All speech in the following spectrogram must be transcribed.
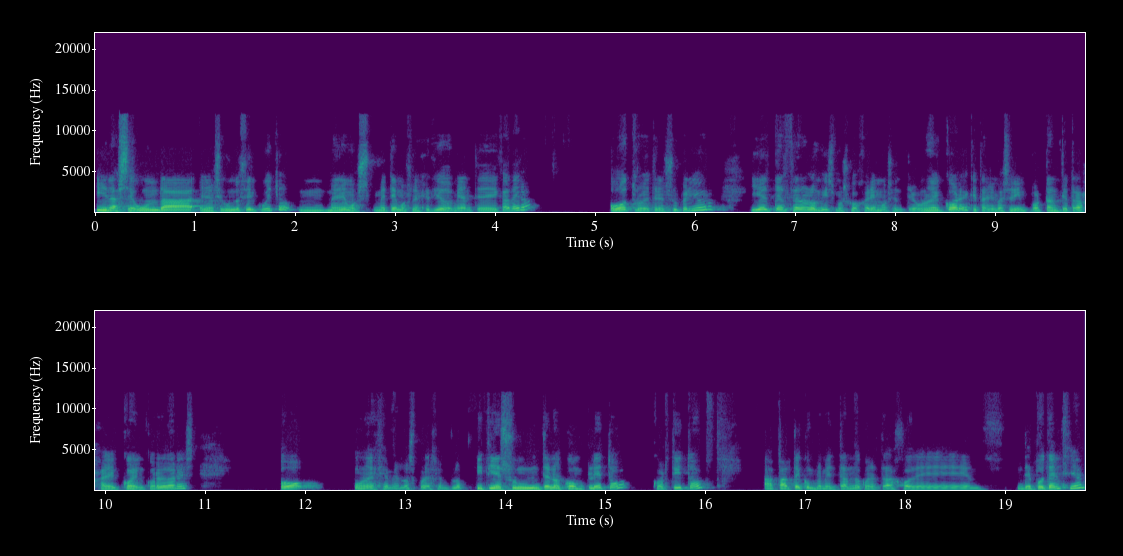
Y la segunda, en el segundo circuito mm, metemos, metemos un ejercicio dominante de cadera, otro de tren superior y el tercero lo mismo. Escogeremos entre uno de core, que también va a ser importante trabajar el core en corredores, o uno de gemelos, por ejemplo. Y tienes un entreno completo, cortito, aparte complementando con el trabajo de, potencia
